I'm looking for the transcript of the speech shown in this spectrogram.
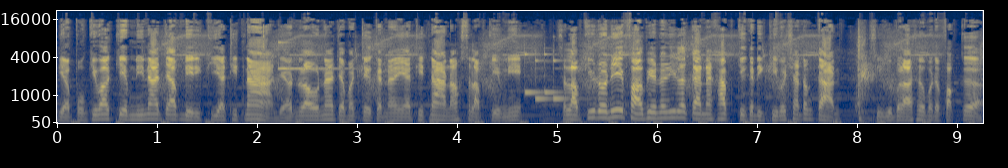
เดี๋ยวผมคิดว่าเกมนี้น่าจะอัปเดตอีกทีอาทิตย์หน้า เดี๋ยวเราน่าจะมาเจอกันในอาทิตย์หน้าเนาะสำหรับเกมนี้สำหรับคลิปตัวนี้ฝากเพียงเท่านี้แล้วกันนะครับ เจอกันอีกทีว่าชาติต้องการซีอูเบลาเธอร์มาเดฟักเกอร์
